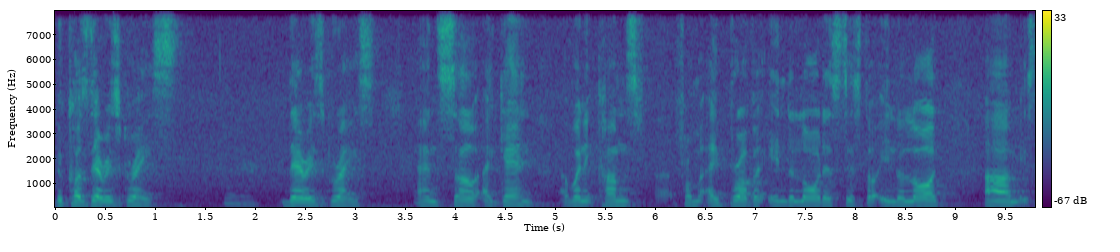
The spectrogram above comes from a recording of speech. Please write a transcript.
because there is grace. There is grace, and so again, uh, when it comes uh, from a brother in the Lord, a sister in the Lord, um, it's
